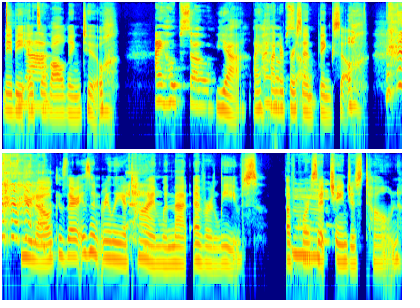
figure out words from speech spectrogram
Maybe yeah. it's evolving too. I hope so. Yeah, I, I 100% so. think so you know, because there isn't really a time when that ever leaves. Of mm. course, it mm. changes tone.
